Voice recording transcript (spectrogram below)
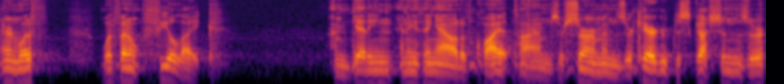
Aaron, what if, what if I don't feel like I'm getting anything out of quiet times or sermons or care group discussions or,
